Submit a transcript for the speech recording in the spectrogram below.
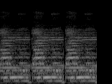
Check it out.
